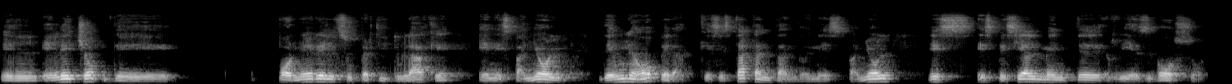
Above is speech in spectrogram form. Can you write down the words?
El, hecho de poner el supertitulaje en español de una ópera que se está cantando en español es especialmente riesgoso,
